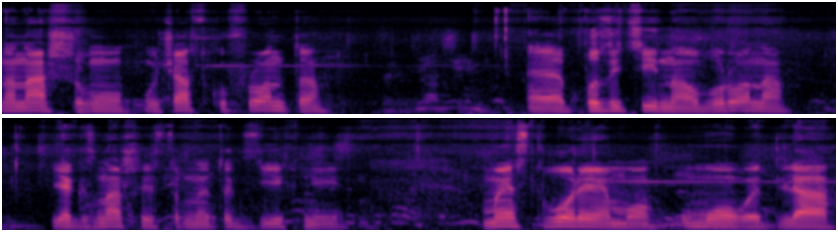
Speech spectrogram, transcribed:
На нашому участку фронту е, позиційна оборона, як з нашої сторони, так і з їхньої. Ми створюємо умови для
